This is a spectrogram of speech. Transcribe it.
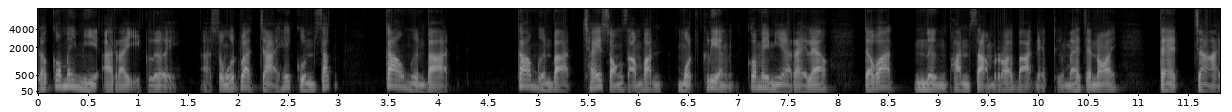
แล้วก็ไม่มีอะไรอีกเลย สมมุติว่าจ่ายให้คุณสัก 90,000 บาท 90,000 บาทใช้ 2-3 วันหมดเกลี้ยงก็ไม่มีอะไรแล้ว แต่ว่า 1,300 บาทเนี่ยถึงแม้จะน้อย แต่จ่าย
